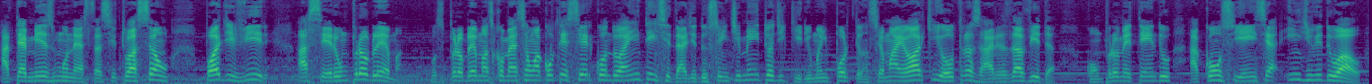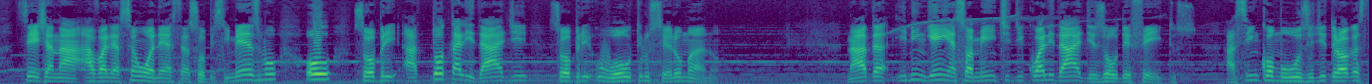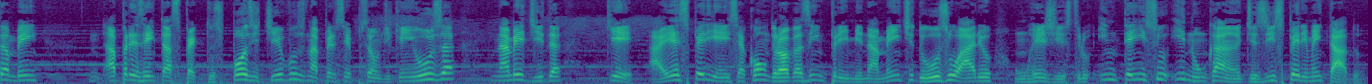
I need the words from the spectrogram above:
Até mesmo nesta situação, pode vir a ser um problema. Os problemas começam a acontecer quando a intensidade do sentimento adquire uma importância maior que outras áreas da vida, comprometendo a consciência individual, seja na avaliação honesta sobre si mesmo ou sobre a totalidade sobre o outro ser humano. Nada e ninguém é somente de qualidades ou defeitos. Assim como o uso de drogas também apresenta aspectos positivos na percepção de quem usa, na medida que a experiência com drogas imprime na mente do usuário um registro intenso e nunca antes experimentado.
